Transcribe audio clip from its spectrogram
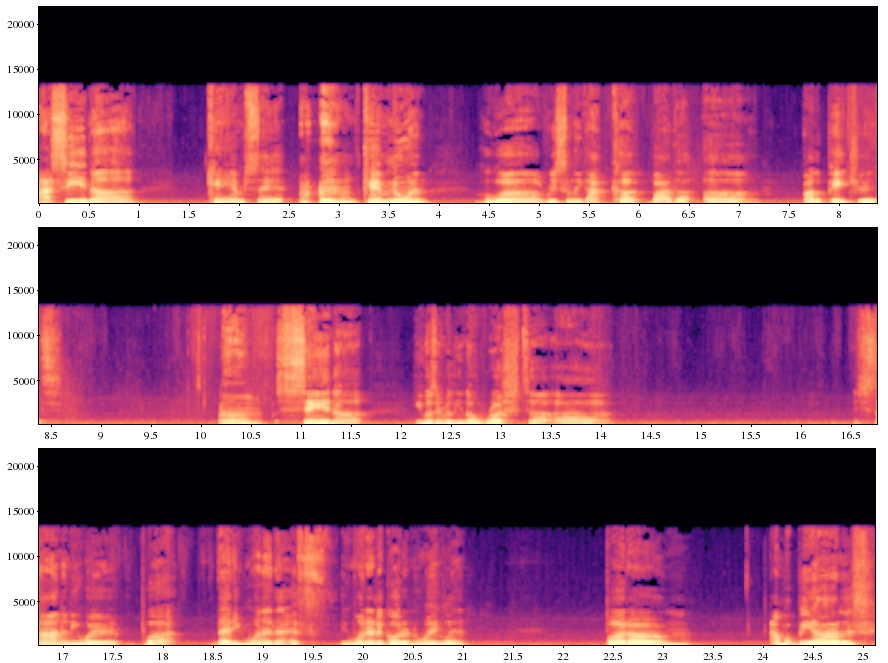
I seen uh Cam saying Cam Newton who uh, recently got cut by the uh, by the Patriots, um, saying uh, he wasn't really no rush to uh, sign anywhere, but that he wanted to if he wanted to go to New England. But um, I'm gonna be honest.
